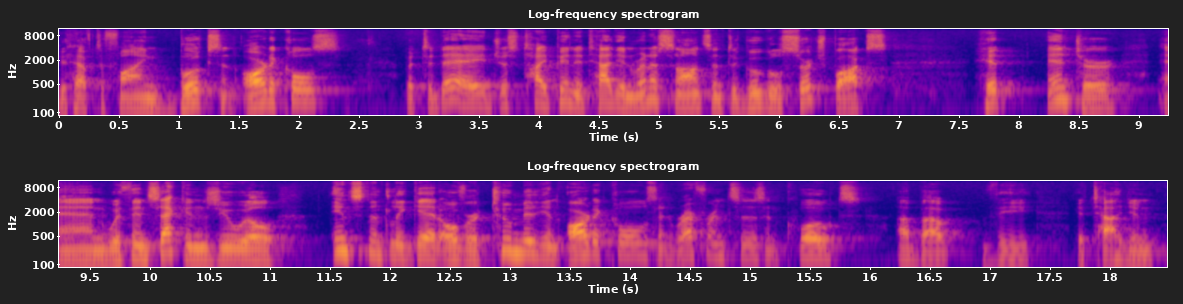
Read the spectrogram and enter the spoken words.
You'd have to find books and articles. But today, just type in Italian Renaissance into Google's search box, hit enter, and within seconds you will instantly get over 2 million articles and references and quotes about the Italian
